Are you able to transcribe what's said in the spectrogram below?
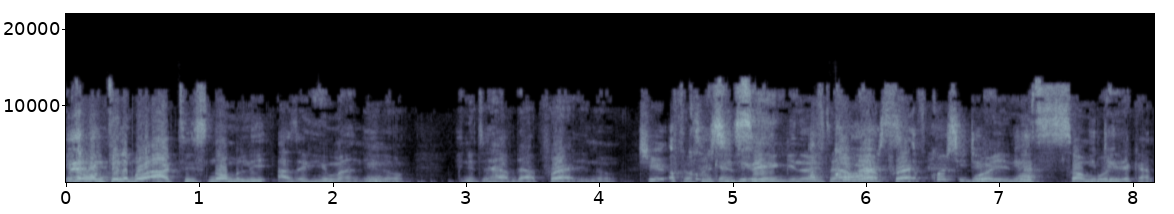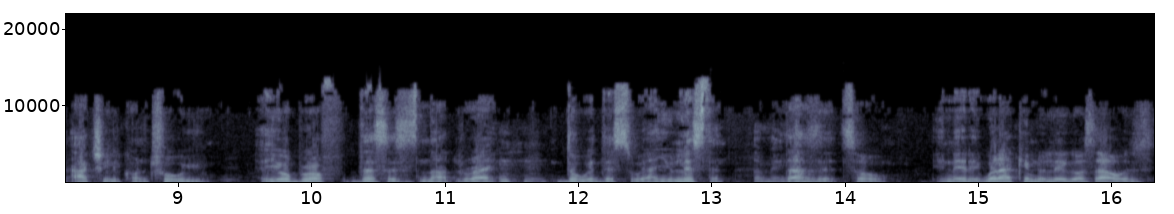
you know one thing about artists. Normally, as a human, you know, you need to have that pride. You know, True. Of because course you you can do. sing. You know, you Of need to have that pride. of course you do, But you yeah, need somebody that can actually control you. Hey, yo, bro, this is not right. Do it this way, and you listen. Mm-hmm. Amazing. That's it. So you need it. When I came to Lagos, I was,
